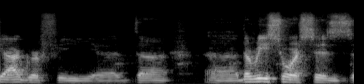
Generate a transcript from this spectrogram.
geography, the the resources.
